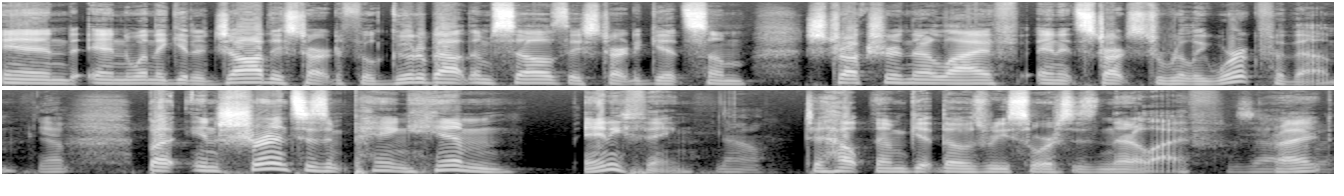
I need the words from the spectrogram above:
and and when they get a job, they start to feel good about themselves. They start to get some structure in their life, and it starts to really work for them. Yep. But insurance isn't paying him anything No. To help them get those resources in their life, Exactly, right?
